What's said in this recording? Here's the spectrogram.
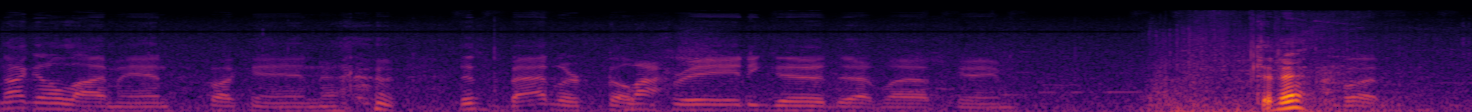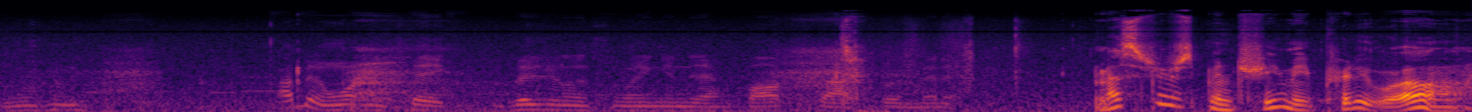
Not gonna lie, man. Fucking, this battler felt Flash. pretty good that last game. Did it? But hmm I've been wanting to take Vigilance Wing into boss stock for a minute. Messenger's been treating me pretty well.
